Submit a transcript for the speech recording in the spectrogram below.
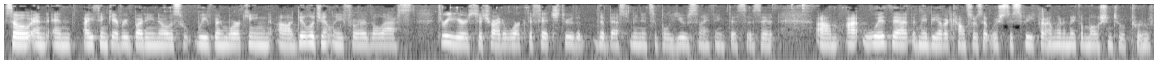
So, and, and I think everybody knows we've been working uh, diligently for the last three years to try to work the Fitch through the, the best municipal use, and I think this is it. Um, I, with that, there may be other councilors that wish to speak, but I'm going to make a motion to approve.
